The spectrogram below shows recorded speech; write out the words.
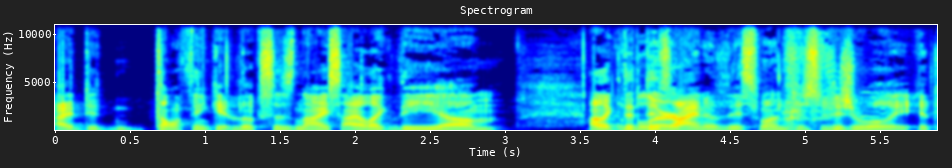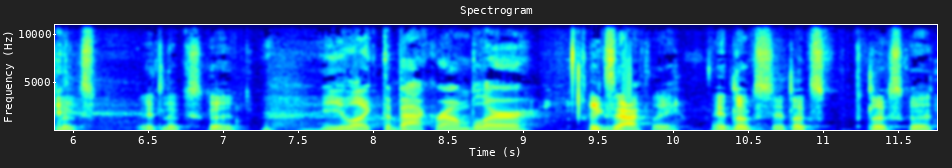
I did don't think it looks as nice. I like the um, I like The the, design of this one. Just visually, it looks it looks good. You like the background blur? Exactly, it looks it looks it looks good.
